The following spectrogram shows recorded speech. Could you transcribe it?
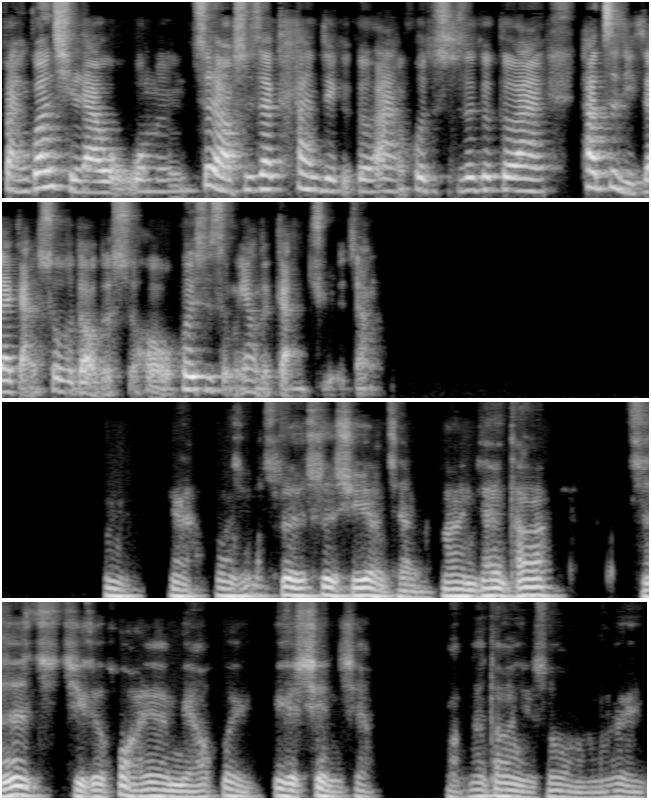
反观起来，我们治疗师在看这个个案，或者是这个个案他自己在感受到的时候，会是什么样的感觉？这样。嗯，对啊，我是是需要这样。啊，你看他只是几个话来描绘一个现象啊，那当然有时候我们会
